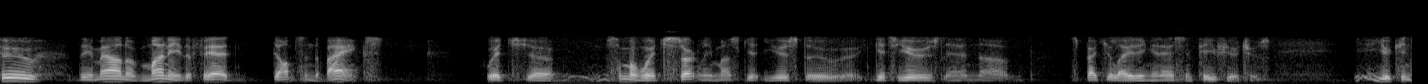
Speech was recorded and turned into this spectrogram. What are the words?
to the amount of money the Fed dumps in the banks, which uh, some of which certainly must get used to uh, gets used in uh, speculating in S&P futures. You can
